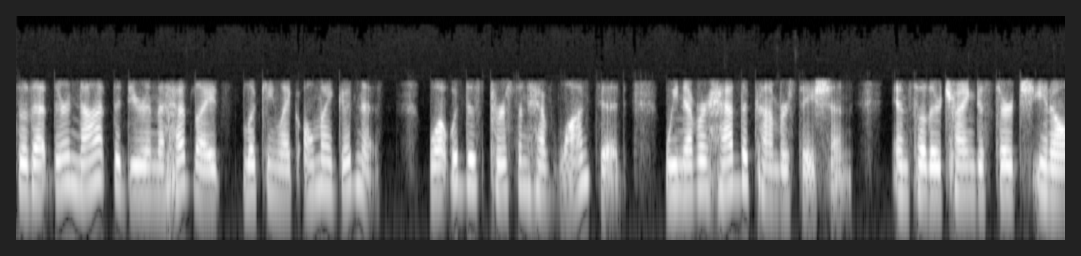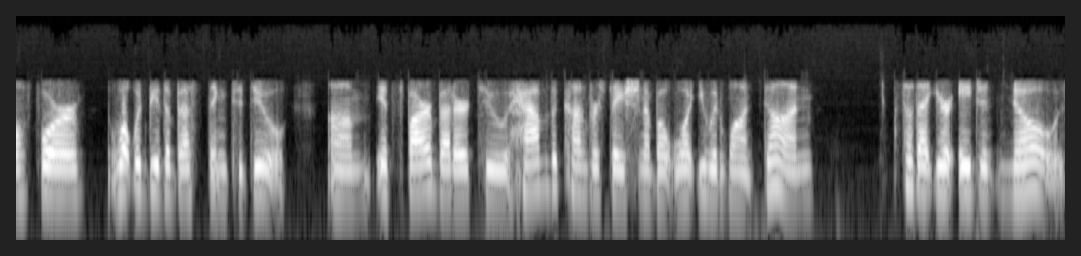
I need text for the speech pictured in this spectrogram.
so that they're not the deer in the headlights looking like, oh my goodness, what would this person have wanted? We never had the conversation. And so they're trying to search, you know, for what would be the best thing to do. Um, it's far better to have the conversation about what you would want done so that your agent knows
